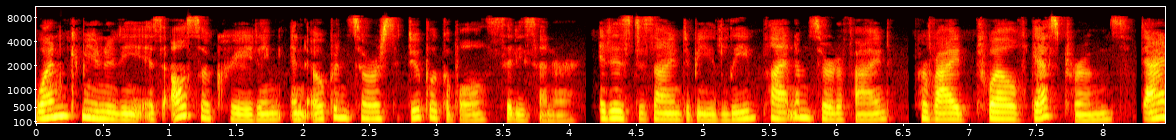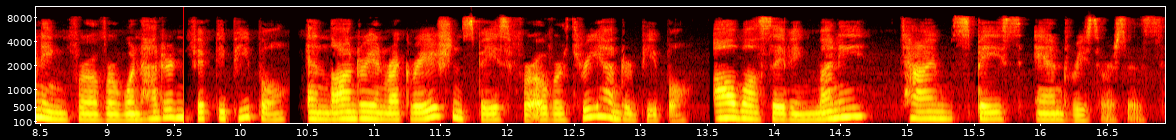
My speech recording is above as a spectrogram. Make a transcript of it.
One Community is also creating an open source duplicable city center. It is designed to be LEED Platinum certified, provide 12 guest rooms, dining for over 150 people, and laundry and recreation space for over 300 people, all while saving money, time, space, and resources.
